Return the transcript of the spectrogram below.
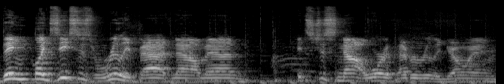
They, like, Zeke's is really bad now, man. It's just not worth ever really going.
